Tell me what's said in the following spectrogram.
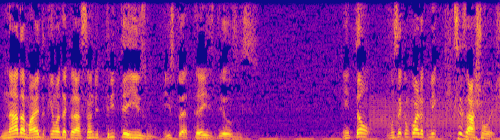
nada mais do que uma declaração de triteísmo, isto é, três deuses. Então, você concorda comigo? O que vocês acham hoje?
